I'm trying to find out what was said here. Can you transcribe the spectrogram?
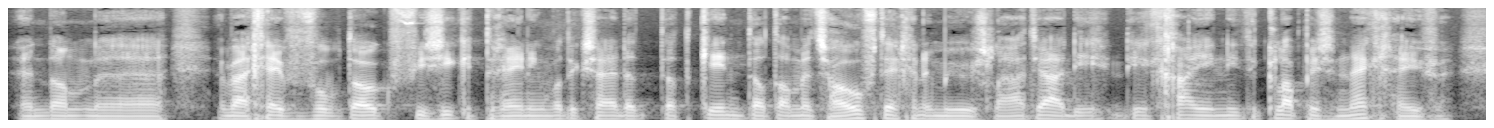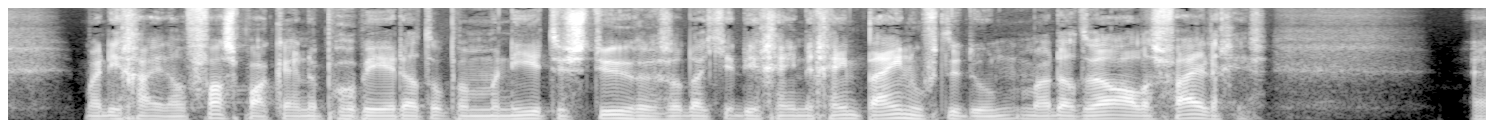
En, dan, en wij geven bijvoorbeeld ook fysieke training. Wat ik zei, dat, dat kind dat dan met zijn hoofd tegen de muur slaat. Ja, die, die ga je niet een klap in zijn nek geven. Maar die ga je dan vastpakken. En dan probeer je dat op een manier te sturen. Zodat je diegene geen pijn hoeft te doen. Maar dat wel alles veilig is. Eh,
